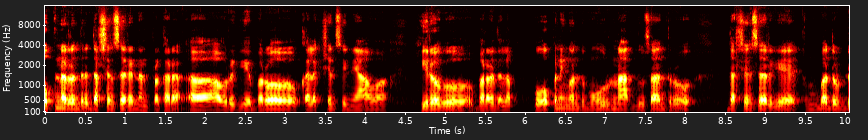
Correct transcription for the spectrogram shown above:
ಓಪನರ್ ಅಂದರೆ ದರ್ಶನ್ ಸರೇ ನನ್ನ ಪ್ರಕಾರ. ಅವರಿಗೆ ಬರೋ ಕಲೆಕ್ಷನ್ಸ್ ಇನ್ಯಾವ ಹೀರೋಗೂ ಬರೋದಿಲ್ಲ. ಓಪನಿಂಗ್ ಒಂದು ಮೂರು, ನಾಲ್ಕು ದಿವಸ ಅಂತರೂ ದರ್ಶನ್ ಸರ್ಗೆ ತುಂಬ ದೊಡ್ಡ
